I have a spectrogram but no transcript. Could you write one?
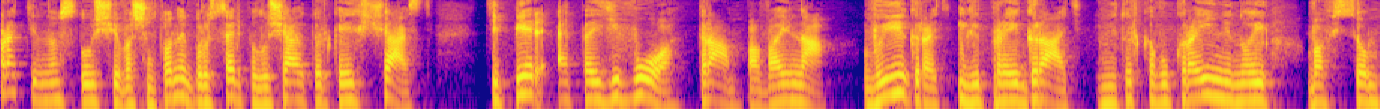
противном случае Вашингтон и Брюссель получают только их часть. Теперь это его, Трампа, война. Выиграть или проиграть. И не только в Украине, но и во всем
